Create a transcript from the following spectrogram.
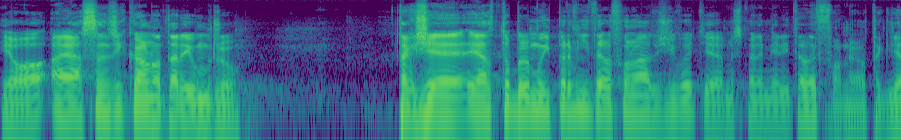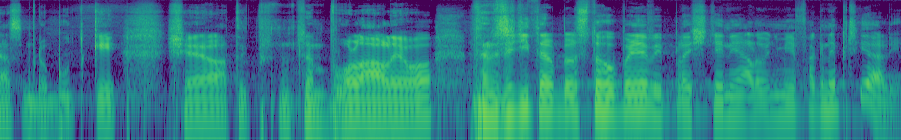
Jo? A já jsem říkal, no tady umřu. Takže já, to byl můj první telefonát v životě. My jsme neměli telefon, jo? takže já jsem do budky šel a teď jsem volal. Jo? Ten ředitel byl z toho úplně vypleštěný, ale oni mě fakt nepřijali.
